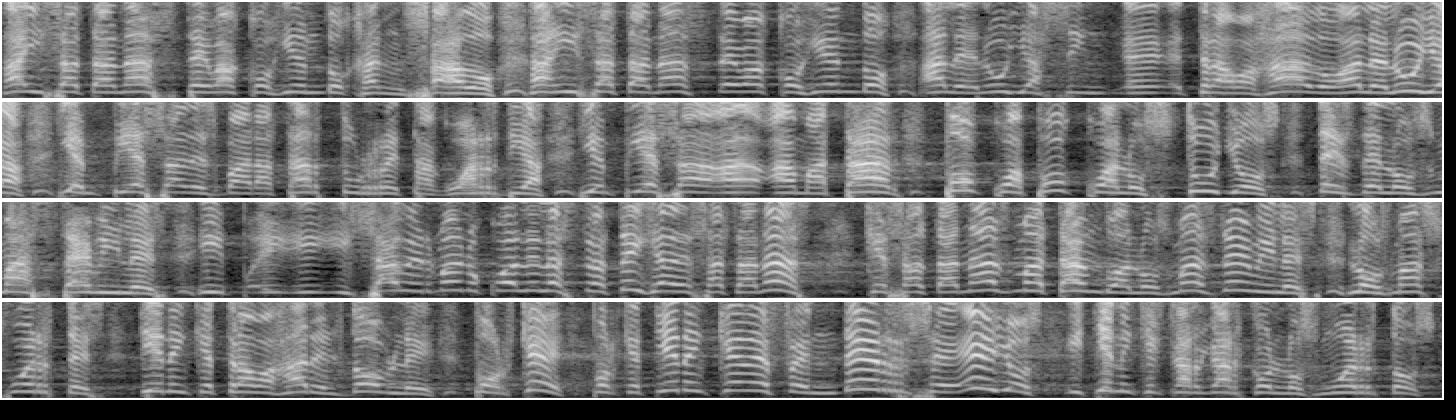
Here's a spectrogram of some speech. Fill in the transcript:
Ahí Satanás te va cogiendo cansado. Ahí Satanás te va cogiendo, aleluya aleluya, sin eh, trabajado, aleluya, y empieza a desbaratar tu retaguardia y empieza a, matar poco a poco a los tuyos, desde los más débiles. Y, y sabe, hermano, cuál es la estrategia de Satanás? Que Satanás matando a los más débiles, los más fuertes, tienen que trabajar el doble. ¿Por qué? Porque tienen que defenderse ellos y tienen que cargar con los muertos.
